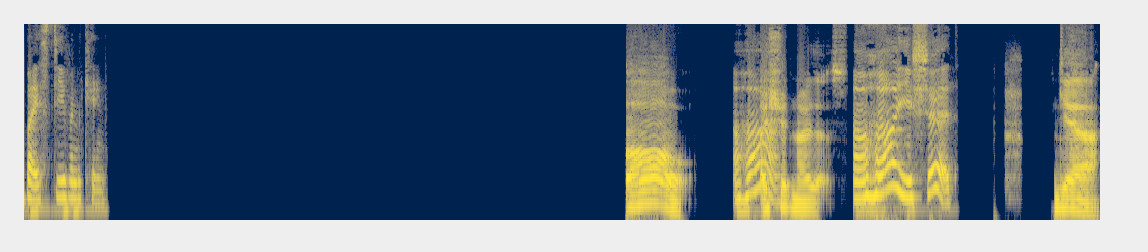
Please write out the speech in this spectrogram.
by Stephen King. Oh, Uh-huh. I should know this. Uh-huh, you should. Yeah,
